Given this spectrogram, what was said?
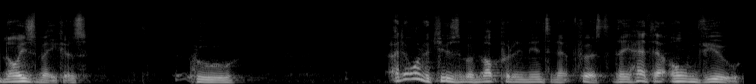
noisemakers who, I don't want to accuse them of not putting the internet first. They had their own view,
